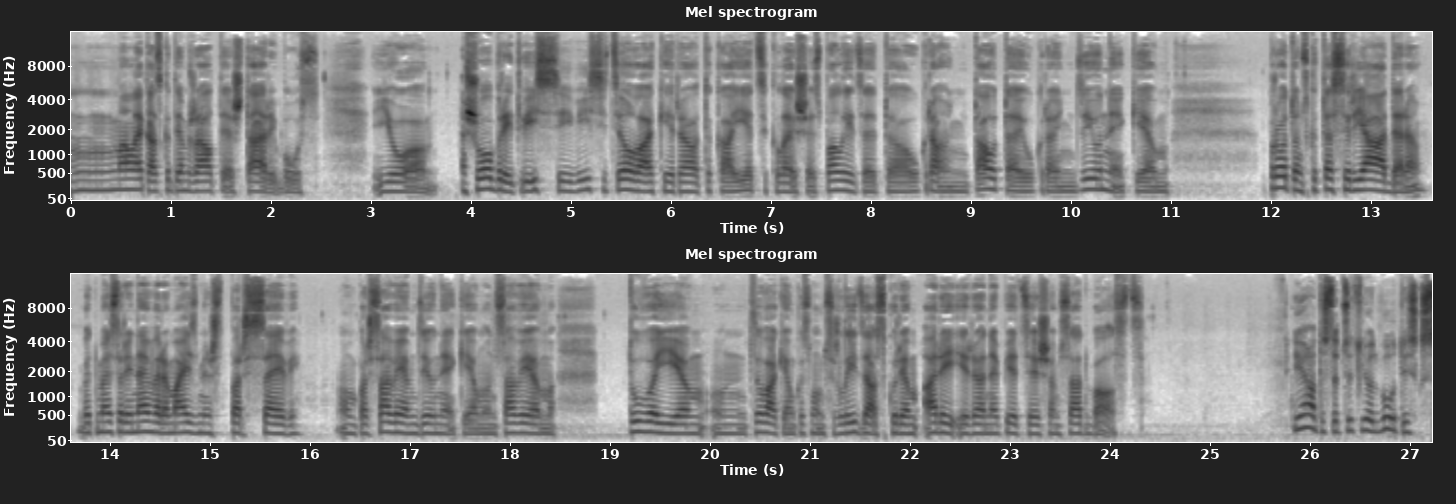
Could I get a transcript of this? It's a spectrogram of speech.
Man liekas, ka diemžēl tieši tā arī būs. Jo šobrīd visi, visi cilvēki ir ieciklējušies palīdzēt Ukrāņu tautai, Ukrāņu dzīvniekiem. Protams, ka tas ir jādara, bet mēs arī nevaram aizmirst par sevi un par saviem dzīvniekiem un saviem tuvajiem un cilvēkiem, kas mums ir līdzās, kuriem arī ir nepieciešams atbalsts. Jā, tas ir ļoti būtisks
